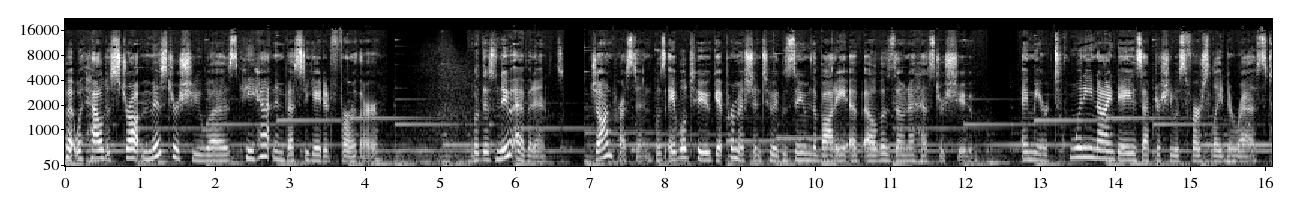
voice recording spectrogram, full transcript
but with how distraught Mr. Shue was, he hadn't investigated further. With this new evidence, John Preston was able to get permission to exhume the body of Elva Zona Hester Shue, a mere 29 days after she was first laid to rest.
